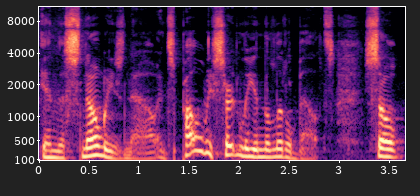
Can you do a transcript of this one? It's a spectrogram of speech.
in the Snowies now. It's probably certainly in the Little Belts. So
